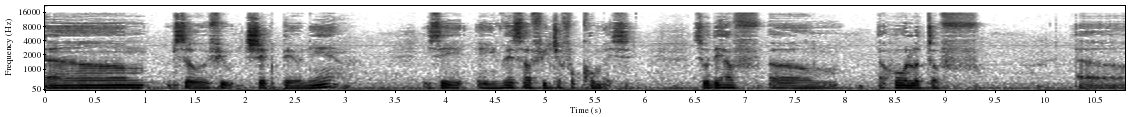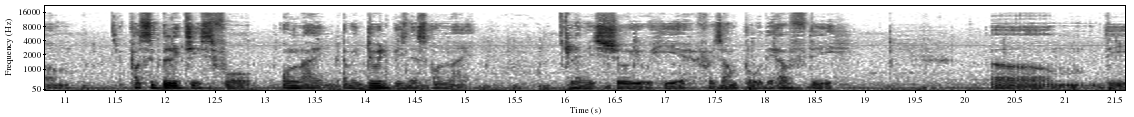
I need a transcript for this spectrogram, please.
Um, so if you check Payoneer, it's a, a universal feature for commerce. So they have um, a whole lot of um, possibilities for online I mean doing business online let me show you here. For example they have the um, the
